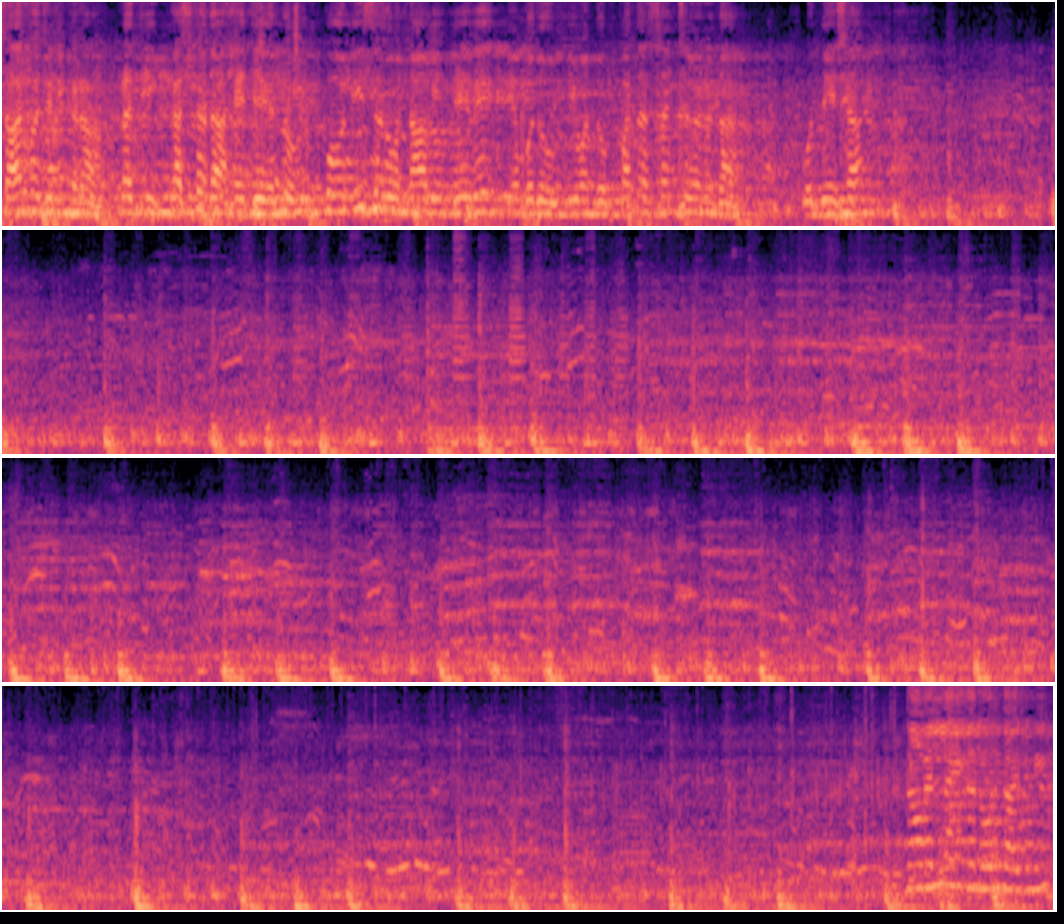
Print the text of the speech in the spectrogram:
ಸಾರ್ವಜನಿಕರ ಪ್ರತಿ ಕಷ್ಟದ ಹೆಜ್ಜೆಯಲ್ಲೂ ಪೊಲೀಸರು ನಾವಿದ್ದೇವೆ ಎಂಬುದು ಈ ಒಂದು ಪಥ ಸಂಚಲನದ ಉದ್ದೇಶ. ನೋಡ್ತಾ ಇದ್ದೀವಿ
